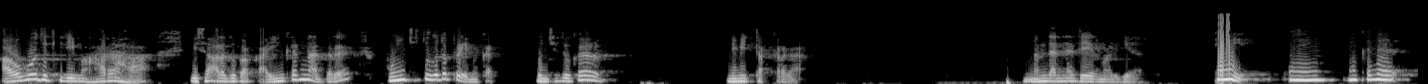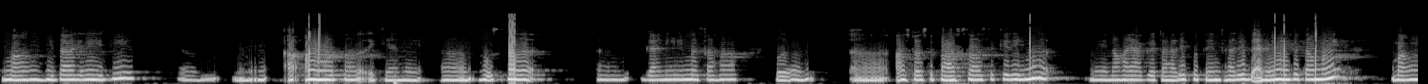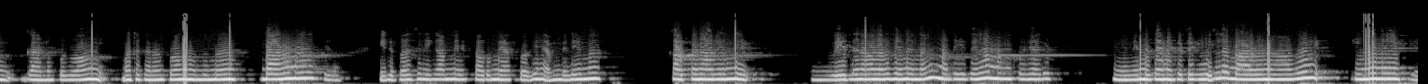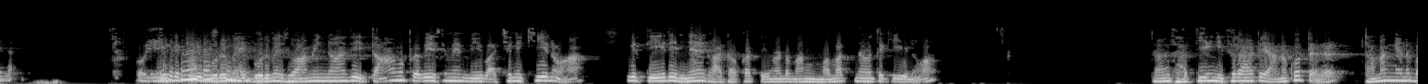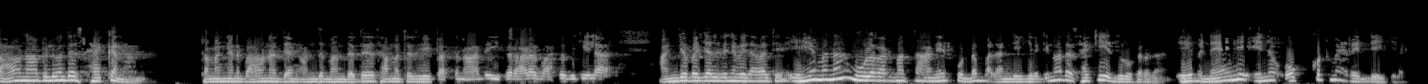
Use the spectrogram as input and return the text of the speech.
අවබෝධ කිරීම හරහා විශාල දුකක් අයින් කරන අතර පුංචි දුකට ප්‍රේම කර. පුංචි දුක නිමිත්තක් කරගන්න. මම දන්නේ තේරෙනවද කියලා. එහේ මොකද මම හිතාගෙන හිටියේ ආනාපාන ඒ කියන්නේ හුස්ම ගැනීම සහ ආශ්වාස ප්‍රාශ්වාස කිරීම මේ නහයකට හරි කොතෙන්ට හරි දැනෙන එක තමයි මං ගන්න පුළුවන් මට කරන්න පුළුවන් හොඳම භාවනාව කියලා. ඊට පස්සේ නිකන් මේ කර්මයක් වගේ හැම වෙලේම කල්පනා වෙන්නේ වේදනාවල් ගැන නම් මට හිතෙනවා මං කොහේ හරි වෙන තැනකට ගිහිල්ලා භාවනාවේ ඉන්නේ නැහැ කියලා. ඔය ඒකට බුරුමේ බුරුමේ ස්වාමීන් වහන්සේ ඊටාම ප්‍රවේශමෙන් මේ වචනේ කියනවා. ඒක තේරෙන්නේ නැහැ කාටවත්. ඒ වුණාට මම මමත් නැවත කියනවා. දැන් සතියෙන් ඉස්සරහට යනකොට Taman යන භාවනාව පිළිබඳ සැකනම් Taman යන භාවනාව දැන් අන්ද මන්දද සමතද විපස්සනාද ඉස්සරහට වසද කියලා අංජබජල් වෙන වෙලාවල් තියෙන. එහෙමනම් මූල කර්මස්ථානයේ පොඩ්ඩක් බලන්නයි කියලා කියනවා. සැකේ දුරු කරගන්න. එහෙම නැහැනේ එන ඔක්කොටම ඇරෙන්නේ කියලා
